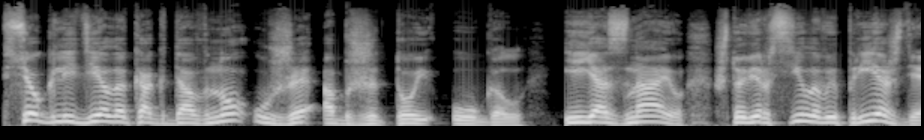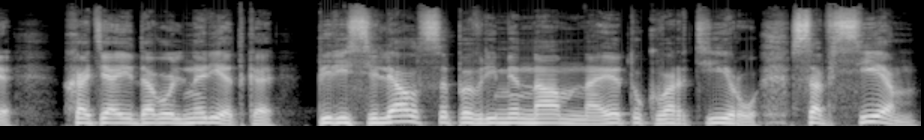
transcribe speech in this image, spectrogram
все глядело, как давно уже обжитой угол — и я знаю, что Версиловы прежде, хотя и довольно редко, переселялся по временам на эту квартиру совсем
